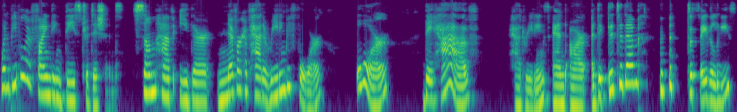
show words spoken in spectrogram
When people are finding these traditions, some have either never have had a reading before or they have had readings and are addicted to them, to say the least.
